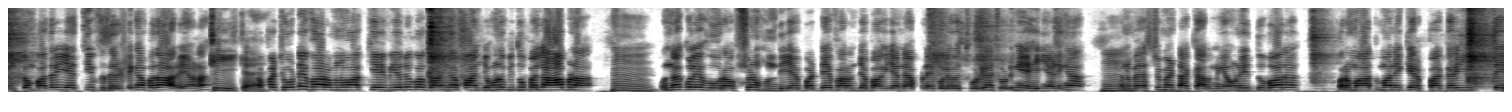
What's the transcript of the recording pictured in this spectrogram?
ਇਨਕਮ ਵਧ ਰਹੀ ਹੈ ਇੱਥੇ ਫੈਸਿਲਿਟੀਆਂ ਵਧਾ ਰਹੇ ਹਨਾ ਠੀਕ ਹੈ। ਆਪਾਂ ਛੋਟੇ ਫਾਰਮ ਨੂੰ ਆਖੀਏ ਵੀ ਉਹਦੇ ਕੋਲ ਗਾਈਆਂ ਪੰਜ ਹੁਣ ਵੀ ਤੂੰ ਪਹਿਲਾਂ ਆਹ ਬਣਾ। ਹੂੰ। ਉਹਨਾਂ ਕੋਲੇ ਹੋਰ ਆਪਸ਼ਨ ਹੁੰਦੀ ਹੈ ਵੱਡੇ ਫਾਰਮ 'ਚ ਵਗ ਜਾਂਦੇ ਆਪਣੇ ਕੋਲੇ ਥੋੜੀਆਂ ਛੋਟੀਆਂ ਇਹ ਜਿਹੜੀਆਂ ਇਨਵੈਸਟਮੈਂਟਾਂ ਕਰਨੀਆਂ ਹੁਣ ਇਸ ਤੋਂ ਬਾਅਦ ਪਰਮਾਤਮਾ ਨੇ ਕਿਰਪਾ ਕਰੀ ਤੇ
